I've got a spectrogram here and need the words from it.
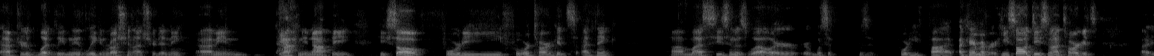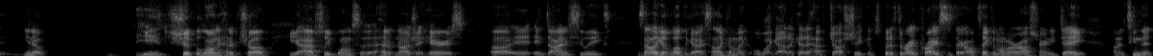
after what leading the league in rushing last year, didn't he? I mean, yeah. how can you not be? He saw 44 targets, I think um, last season as well, or, or, was it was it 45? I can't remember. He saw a decent amount of targets. Uh, you know, he should belong ahead of Chubb. He absolutely belongs ahead of Najee Harris uh, in, in, dynasty leagues. It's not like I love the guy. It's not like I'm like, oh my god, I got to have Josh Jacobs. But if the right price is there, I'll take him on my roster any day on a team that,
